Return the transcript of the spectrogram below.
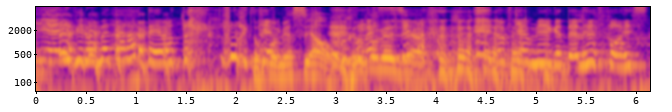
E ele virou meu terapeuta. o Porque comercial. comercial. eu fiquei amiga dele depois.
